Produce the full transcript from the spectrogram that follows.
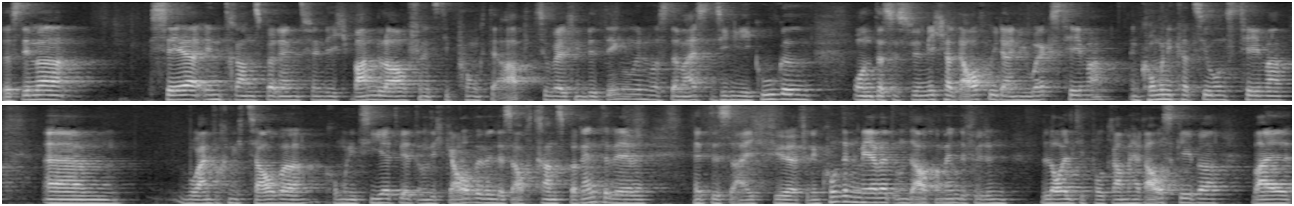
Das ist immer sehr intransparent, finde ich, wann laufen jetzt die Punkte ab, zu welchen Bedingungen, muss da meistens irgendwie googeln. Und das ist für mich halt auch wieder ein UX-Thema, ein Kommunikationsthema, ähm, wo einfach nicht sauber kommuniziert wird. Und ich glaube, wenn das auch transparenter wäre, hätte es eigentlich für, für den Kunden einen Mehrwert und auch am Ende für den Loyalty-Programm-Herausgeber, weil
